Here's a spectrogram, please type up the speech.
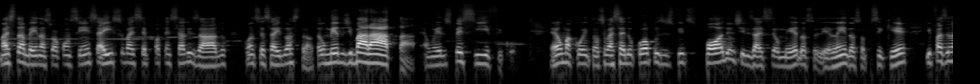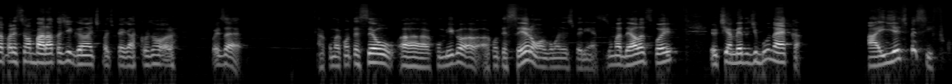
mas também na sua consciência, isso vai ser potencializado quando você sair do astral. Então, o medo de barata é um medo específico. É uma coisa, então você vai sair do corpo, os espíritos podem utilizar esse seu medo, lendo a sua psique, e fazendo aparecer uma barata gigante para te pegar coisa horrorosa. Pois é, como aconteceu uh, comigo, uh, aconteceram algumas experiências. Uma delas foi eu tinha medo de boneca. Aí é específico.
